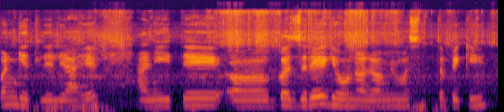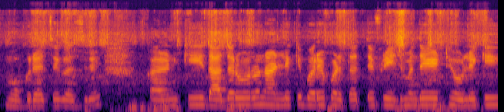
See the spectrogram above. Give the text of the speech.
पण घेतलेली आहे. आणि इथे गजरे घेऊन आलो आम्ही मस्तपैकी मोगऱ्याचे गजरे. कारण की दादरवरून आणले की बरे पडतात. ते फ्रीजमध्ये ठेवले की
